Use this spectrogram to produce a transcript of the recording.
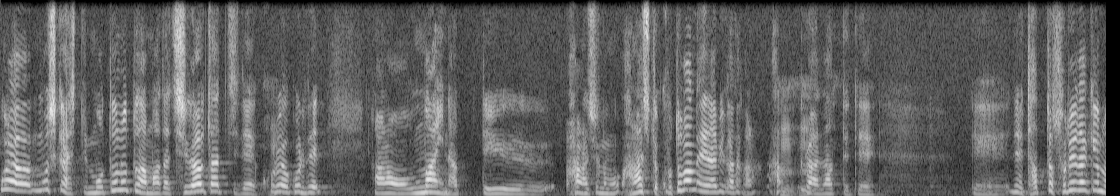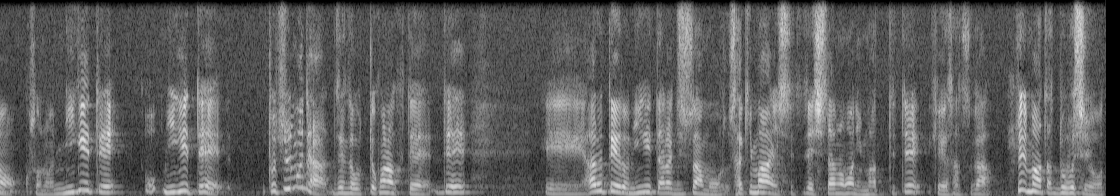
これはもしかして元のとはまた違うタッチでこれはこれで。うんあのうまいなっていう話の話って言葉の選び方かな、うんうん、がなってて、えー、でたったそれだけのその逃げて逃げて途中までは全然追ってこなくて。で、えー、ある程度逃げたら実はもう先回りしてて下の方に待ってて警察が。でまたどうしようっ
